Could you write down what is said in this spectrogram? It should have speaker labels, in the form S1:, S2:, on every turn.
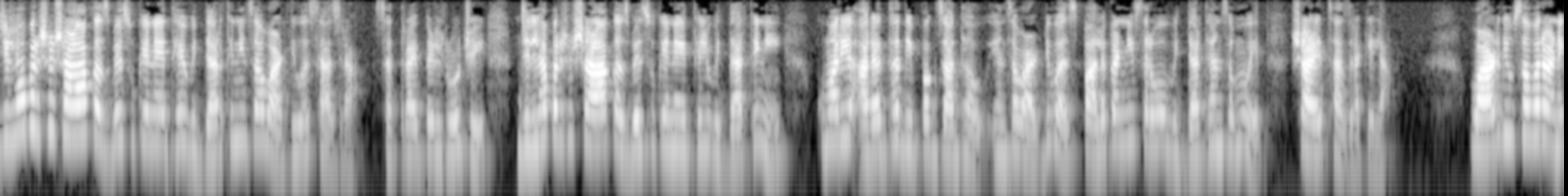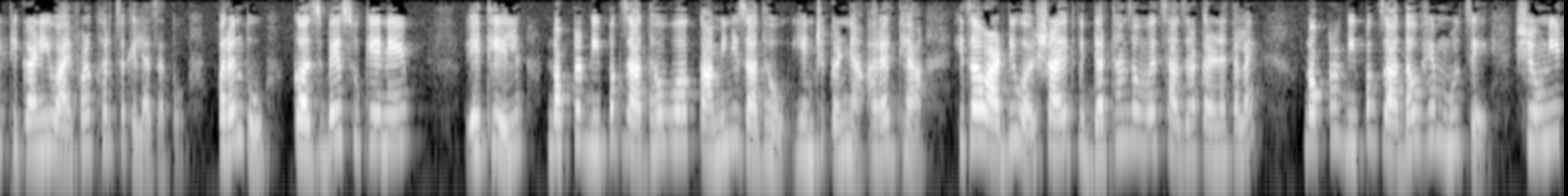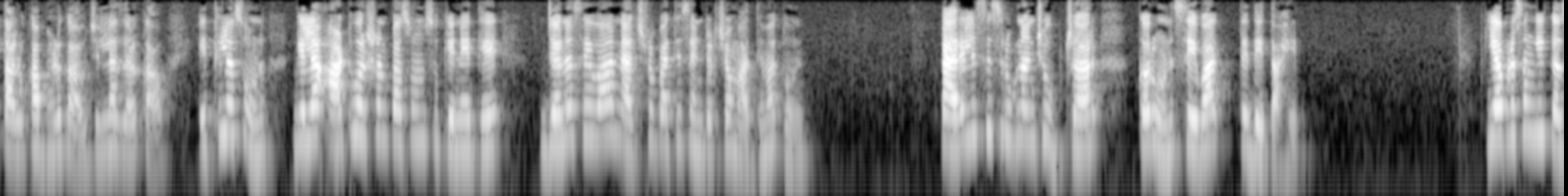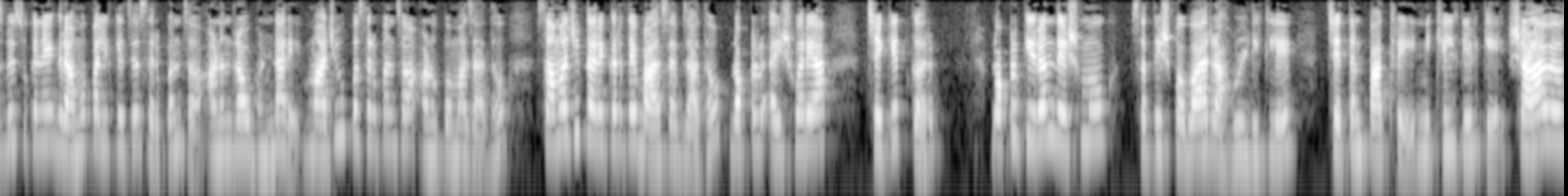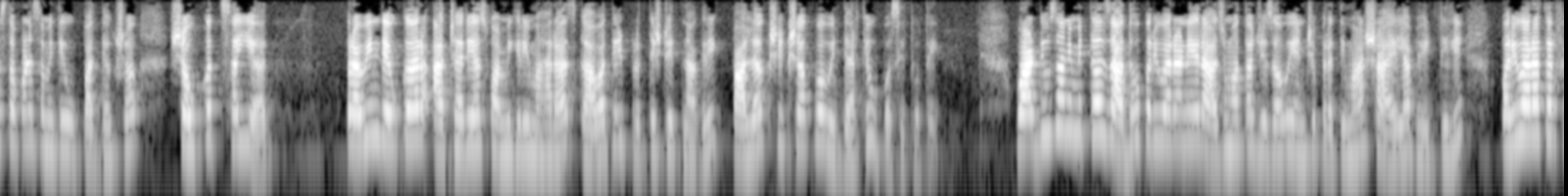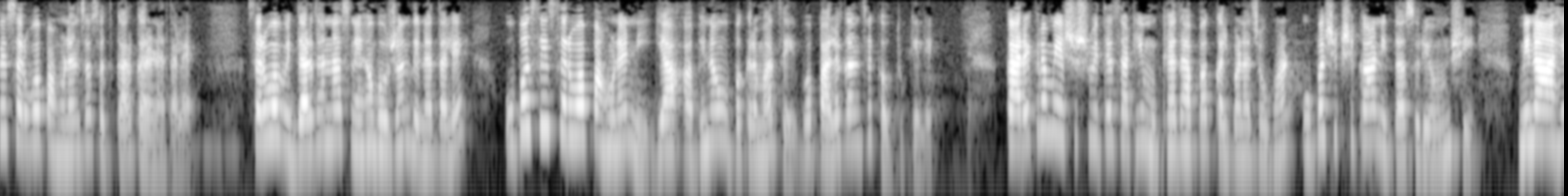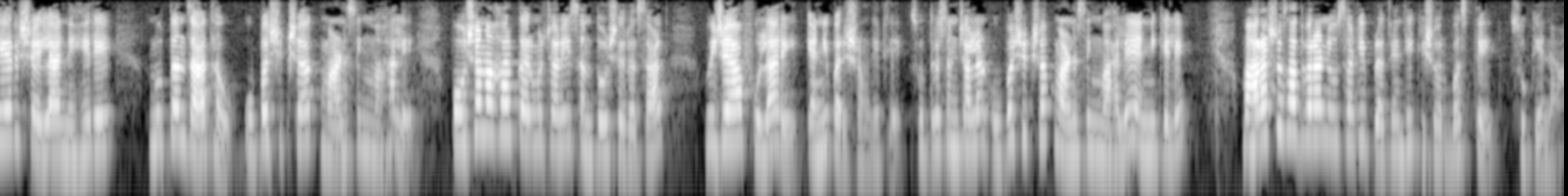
S1: जिल्हा परिषद शाळा कसबे सुकेने येथे विद्यार्थिनीचा वाढदिवस साजरा. सतरा एप्रिल रोजी जिल्हा परिषद शाळा कसबे सुकेने येथील विद्यार्थिनी कुमारी आराध्या दीपक जाधव यांचा वाढदिवस पालकांनी सर्व विद्यार्थ्यांसमवेत शाळेत साजरा केला. वाढदिवसावर अनेक ठिकाणी वायफळ खर्च केला जातो. परंतु कसबे सुकेने येथील डॉक्टर दीपक जाधव व कामिनी जाधव यांची कन्या आराध्या हिचा वाढदिवस शाळेत विद्यार्थ्यांसमवेत साजरा करण्यात आलाय. डॉक्टर दीपक जाधव हे मूळचे शिवणी तालुका भडगाव जिल्हा जळगाव येथील असून गेल्या आठ वर्षांपासून सुकेने येथे जनसेवा नॅचरोपॅथी सेंटरच्या माध्यमातून पॅरालिसिस रुग्णांचे उपचार करून सेवा ते देत आहेत. या प्रसंगी कसबे सुकेने ग्रामपालिकेचे सरपंच आनंदराव भंडारे माजी उपसरपंच अनुपमा जाधव सामाजिक कार्यकर्ते बाळासाहेब जाधव डॉक्टर ऐश्वर्या चेकेतकर डॉक्टर किरण देशमुख सतीश पवार राहुल ढिकले चेतन पाथरे निखिल तिडके शाळा व्यवस्थापन समिती उपाध्यक्ष शौकत सय्यद प्रवीण देवकर आचार्य स्वामीगिरी महाराज गावातील प्रतिष्ठित नागरिक पालक शिक्षक व विद्यार्थी उपस्थित होते. वाढदिवसानिमित्त जाधव परिवाराने राजमाता जिजाऊ यांची प्रतिमा शाळेला भेट दिली. परिवारातर्फे सर्व पाहुण्यांचा सत्कार करण्यात आलाय. सर्व विद्यार्थ्यांना स्नेहभोजन देण्यात आले. उपस्थित सर्व पाहुण्यांनी या अभिनव उपक्रमाचे व पालकांचे कौतुक केले. कार्यक्रम यशस्वीतेसाठी मुख्याध्यापक कल्पना चव्हाण उपशिक्षिका नीता सूर्यवंशी मीना आहेर शैला नेहरे नूतन जाधव उपशिक्षक मानसिंग महाले पोषण आहार कर्मचारी संतोष रसाळ विजया फुलारे यांनी परिश्रम घेतले. सूत्रसंचालन उपशिक्षक मानसिंग महाले यांनी केले. महाराष्ट्र सातबारा न्यूजसाठी प्रतिनिधी किशोर बस्ते सुकेना.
